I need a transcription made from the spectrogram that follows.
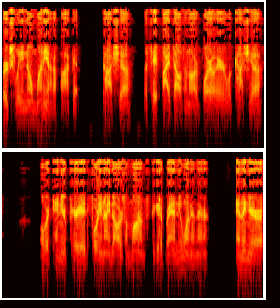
virtually no money out of pocket. Cost you, let's say, a five thousand dollar boiler would cost you over a 10 year period $49 a month to get a brand new one in there. And then your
